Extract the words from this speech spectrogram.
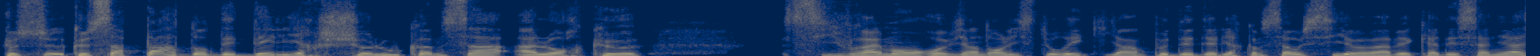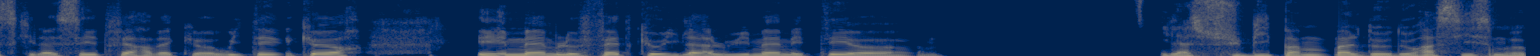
que, que ça parte dans des délires chelous comme ça, alors que si vraiment on revient dans l'historique, il y a un peu des délires comme ça aussi euh, avec Adesanya, ce qu'il a essayé de faire avec euh, Whitaker, et même le fait qu'il a lui-même été, euh, il a subi pas mal de, racisme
